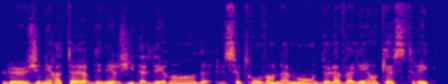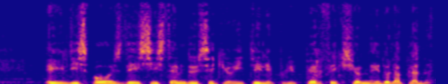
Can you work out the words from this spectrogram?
Le générateur d'énergie d'Aldérande se trouve en amont de la vallée encastrée, et il dispose des systèmes de sécurité les plus perfectionnés de la planète.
